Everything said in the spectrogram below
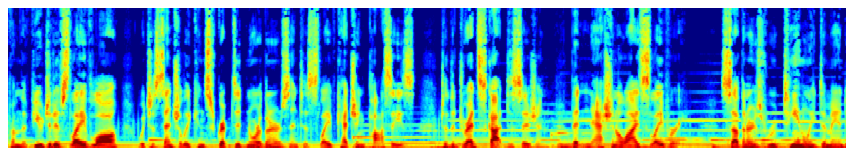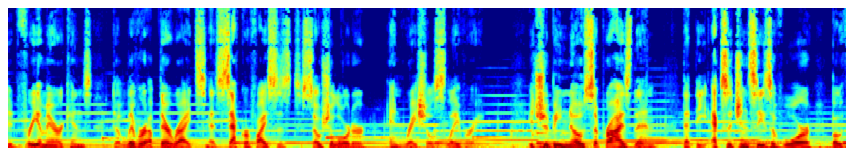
From the fugitive slave law, which essentially conscripted Northerners into slave catching posses, to the Dred Scott decision that nationalized slavery, Southerners routinely demanded free Americans deliver up their rights as sacrifices to social order and racial slavery. It should be no surprise, then, that the exigencies of war both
